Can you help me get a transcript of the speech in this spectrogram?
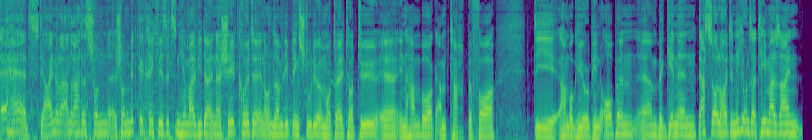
ahead. Der ein oder andere hat es schon, schon mitgekriegt. Wir sitzen hier mal wieder in der Schildkröte in unserem Lieblingsstudio im Hotel Tortue äh, in Hamburg am Tag bevor die Hamburg European Open ähm, beginnen. Das soll heute nicht unser Thema sein,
